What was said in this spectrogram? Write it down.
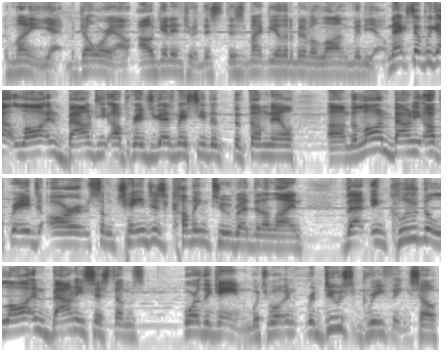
the money yet, but don't worry, I'll, I'll, get into it. This this might be a little bit of a long video. Next up, we got law and bounty upgrades. You guys may see the, the thumbnail. Um, the law and bounty upgrades are some changes coming to Red Dead Online that include the law and bounty systems for the game, which will reduce griefing. So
